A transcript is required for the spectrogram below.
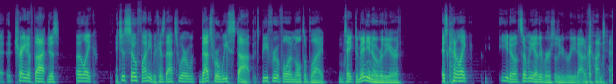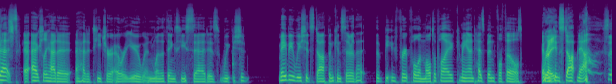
uh, train of thought just uh, like it's just so funny because that's where that's where we stop it's be fruitful and multiply and take dominion over the earth it's kind of like you know so many other verses we read out of context That's I actually had a I had a teacher at ORU, and one of the things he said is we should maybe we should stop and consider that the be fruitful and multiply command has been fulfilled. and we can stop now. So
